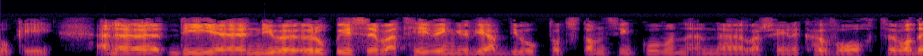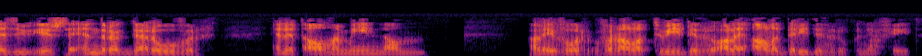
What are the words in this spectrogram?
Oké. En uh, die uh, nieuwe Europese wetgeving, jullie hebben die ook tot stand zien komen en uh, waarschijnlijk gevolgd. wat is uw eerste indruk daarover in het algemeen dan? Allee, voor, voor alle, twee de, allee, alle drie de groepen in feite.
